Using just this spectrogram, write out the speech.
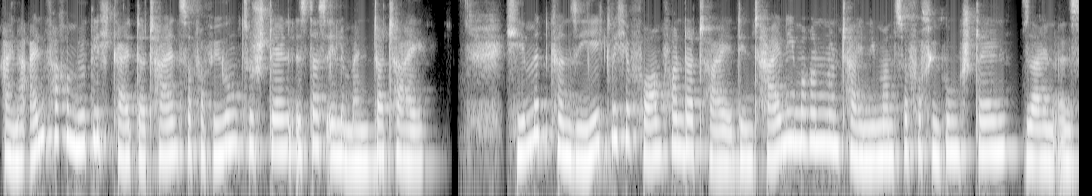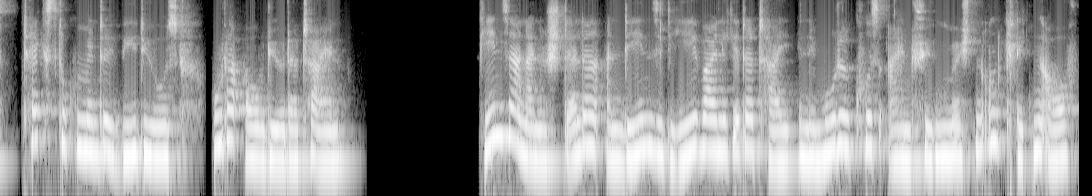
Eine einfache Möglichkeit, Dateien zur Verfügung zu stellen, ist das Element Datei. Hiermit können Sie jegliche Form von Datei den Teilnehmerinnen und Teilnehmern zur Verfügung stellen, seien es Textdokumente, Videos oder Audiodateien. Gehen Sie an eine Stelle, an der Sie die jeweilige Datei in den Moodle-Kurs einfügen möchten und klicken auf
